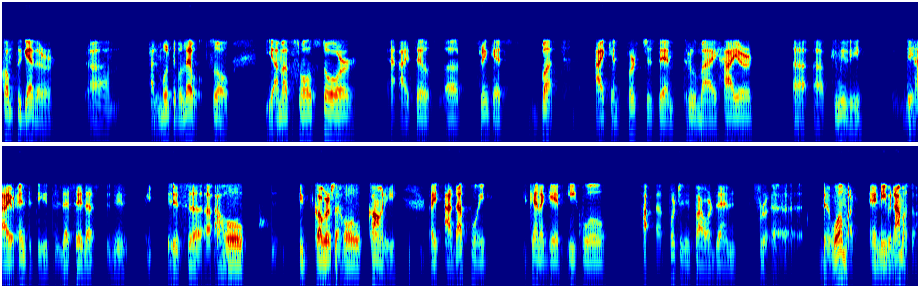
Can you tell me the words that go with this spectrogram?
come together um, at multiple levels. So yeah, I'm a small store. I I sell uh, trinkets, but I can purchase them through my higher uh, uh, community, the higher entity. Let's say that's the is a, a whole it covers a whole county right? At that point you kind of get equal uh, purchasing power than for uh, than walmart and even amazon.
